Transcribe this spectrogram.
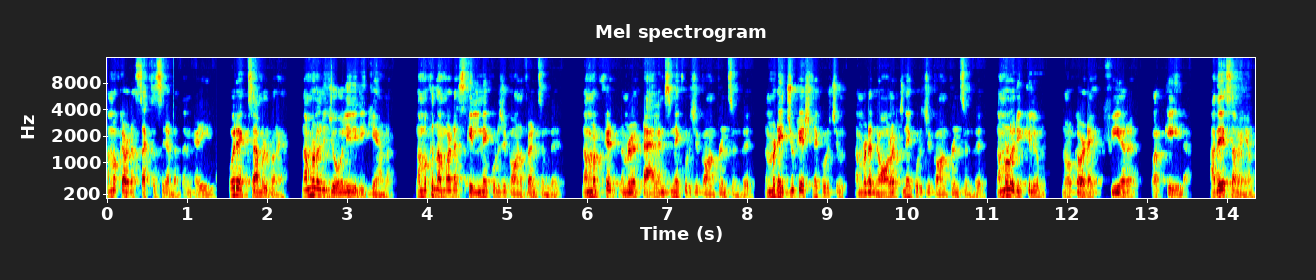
നമുക്ക് അവിടെ സക്സസ് കണ്ടെത്താൻ കഴിയില്ല. ഒരു എക്സാമ്പിൾ പറയാം. നമ്മൾ ഒരു ജോലിയിൽ ഇരിക്കുകയാണ്. നമുക്ക് നമ്മുടെ സ്കില്ലിനെ കുറിച്ച് കോൺഫിഡൻസ് ഉണ്ട്. നമുക്ക് നമ്മുടെ ടാലൻസിനെ കുറിച്ച് കോൺഫിഡൻസ് ഉണ്ട്. നമ്മുടെ എഡ്യൂക്കേഷനെ കുറിച്ചും നമ്മുടെ നോളജിനെ കുറിച്ച് കോൺഫിഡൻസ് ഉണ്ട്. നമ്മൾ ഒരിക്കലും നമുക്ക് അവിടെ ഫിയർ വർക്ക് ചെയ്യില്ല. അതേസമയം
